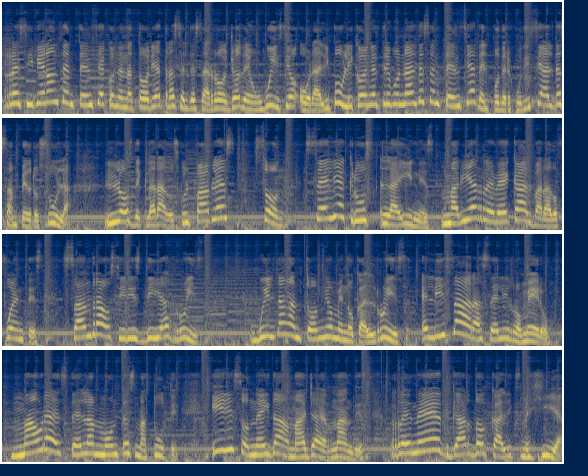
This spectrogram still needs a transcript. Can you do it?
recibieron sentencia condenatoria tras el desarrollo de un juicio oral y público en el Tribunal de Sentencia del Poder Judicial de San Pedro Sula. Los declarados culpables son Celia Cruz Laínez, María Rebeca Alvarado Fuentes, Sandra Osiris Díaz Ruiz, Wildan Antonio Menocal Ruiz, Elisa Araceli Romero, Maura Estela Montes Matute, Iris Oneida Amaya Hernández, René Edgardo Calix Mejía,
